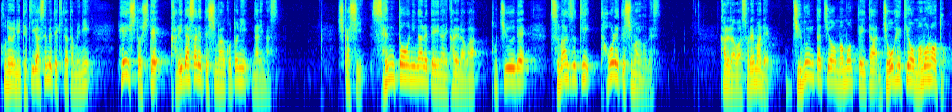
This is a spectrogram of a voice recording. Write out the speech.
このように敵が攻めてきたために兵士として駆り出されてしまうことになります。しかし戦闘に慣れていない彼らは途中でつまずき倒れてしまうのです。彼らはそれまで自分たちを守っていた城壁を守ろうと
